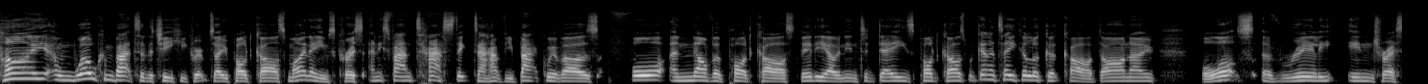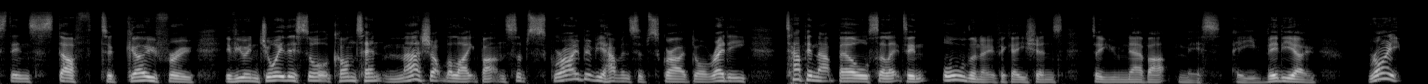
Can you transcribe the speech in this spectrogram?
Hi, and welcome back to the Cheeky Crypto Podcast. My name's Chris, and it's fantastic to have you back with us for another podcast video. And in today's podcast, we're going to take a look at Cardano. Lots of really interesting stuff to go through. If you enjoy this sort of content, mash up the like button, subscribe if you haven't subscribed already, tapping that bell, selecting all the notifications so you never miss a video. Right,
